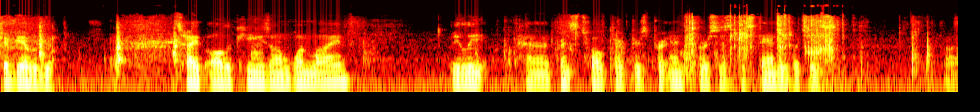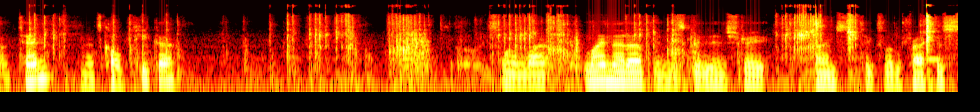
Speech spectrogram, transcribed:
Should be able to type all the keys on one line. Elite uh, prints 12 characters per inch versus the standard, which is uh, 10, and that's called Pica. So you just want to line, line that up and just get it in straight. Times takes a little practice.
